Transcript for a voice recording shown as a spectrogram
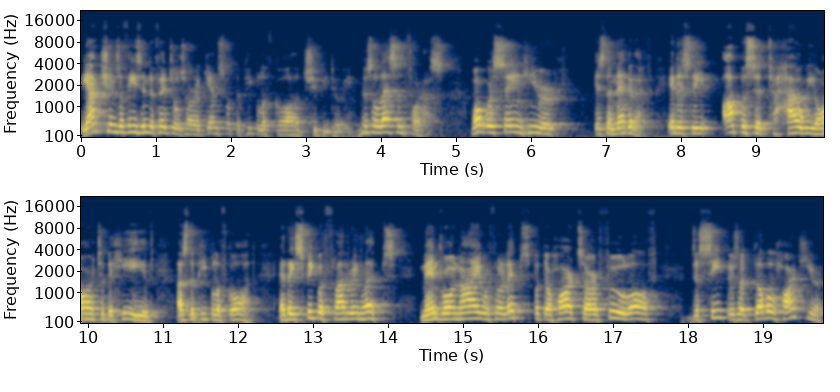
the actions of these individuals are against what the people of God should be doing. There's a lesson for us. What we're saying here is the negative. It is the opposite to how we are to behave as the people of God. And they speak with flattering lips. Men draw nigh with their lips, but their hearts are full of deceit. There's a double heart here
